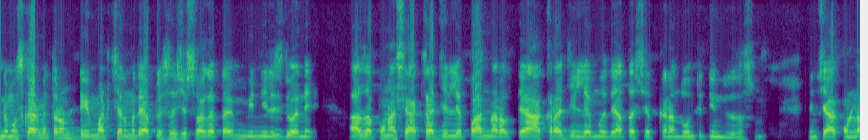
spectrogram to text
नमस्कार मित्रांनो डी मार्ट चॅनलमध्ये आपले सहज स्वागत आहे. मी निलेश दिवाने. आज आपण असे अकरा जिल्हे पाहणार आहोत. त्या अकरा जिल्ह्यामध्ये आता शेतकऱ्यांना दोन ते तीन दिवस असून त्यांच्या अकाउंटला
